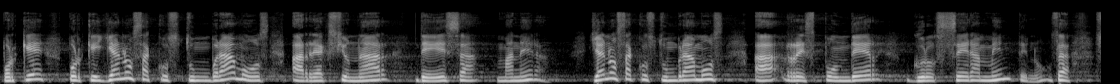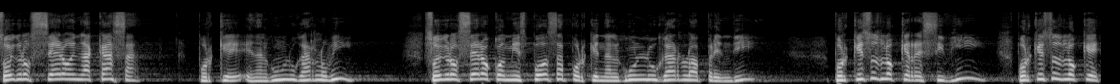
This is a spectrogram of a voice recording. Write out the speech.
¿Por qué? Porque ya nos acostumbramos a reaccionar de esa manera. Ya nos acostumbramos a responder groseramente, ¿no? O sea, soy grosero en la casa porque en algún lugar lo vi. Soy grosero con mi esposa porque en algún lugar lo aprendí. Porque eso es lo que recibí, porque eso es lo que,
